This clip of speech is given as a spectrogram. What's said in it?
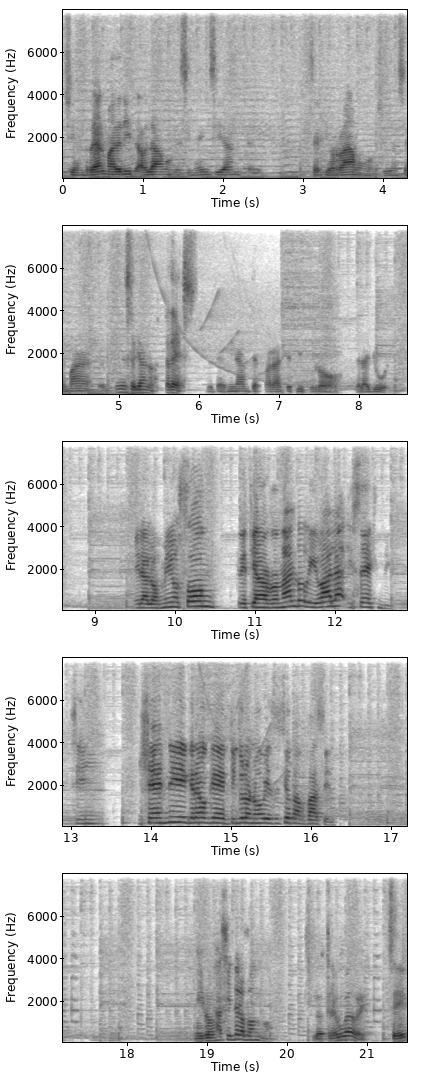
si en, Real Madrid hablábamos de Zinedine Zidane, eh, Sergio Ramos, ¿quiénes serían los tres determinantes para este título de la Juve? Mira, los míos son Cristiano Ronaldo, Dybala y Szczesny. Sin Szczesny creo que el título no hubiese sido tan fácil. Así te lo pongo los tres jugadores. Sí.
